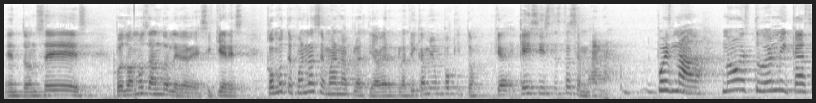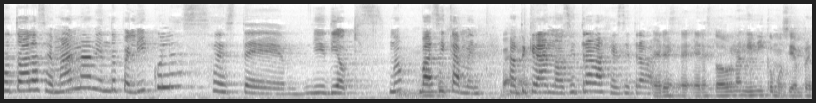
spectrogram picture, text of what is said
Entonces, pues vamos dándole, bebé, si quieres. ¿Cómo te fue en la semana, Plati? A ver, platícame un poquito. ¿Qué, qué hiciste esta semana? Pues nada, no, estuve en mi casa toda la semana viendo películas, este, y diokis, ¿no? Básicamente. bueno. no te creas, no, sí trabajé, sí trabajé. Eres, eres toda una nini como siempre.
